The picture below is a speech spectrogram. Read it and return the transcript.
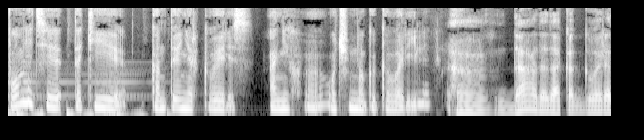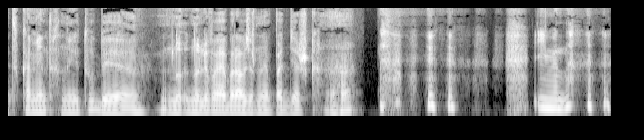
Помните такие контейнер queries? О них э, очень много говорили. А, да, да, да. Как говорят в комментах на Ютубе, нулевая браузерная поддержка. Ага. Именно.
